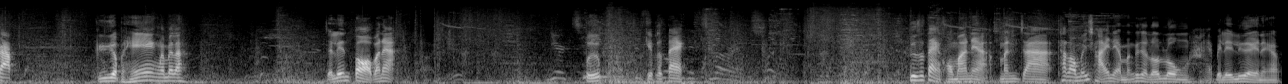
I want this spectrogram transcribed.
กลับเกือบแห้งแล้วไหมล่ะ จะเล่นต่อปะเนี่ยปึ๊บ เก็บสแต็ก คือสแต็กของมันเนี่ยมันจะถ้าเราไม่ใช้เนี่ยมันก็จะลดลงหายไปเรื่อยๆนะครับ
